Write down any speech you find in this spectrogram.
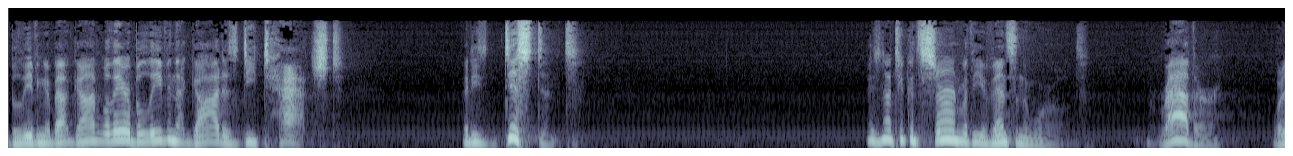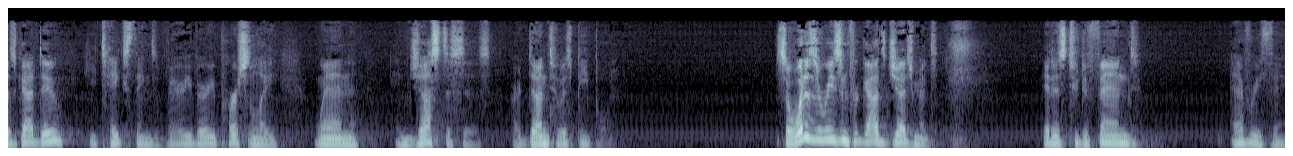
believing about God? Well, they are believing that God is detached, that He's distant. He's not too concerned with the events in the world. Rather, what does God do? He takes things very, very personally when injustices are done to His people. So, what is the reason for God's judgment? It is to defend everything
